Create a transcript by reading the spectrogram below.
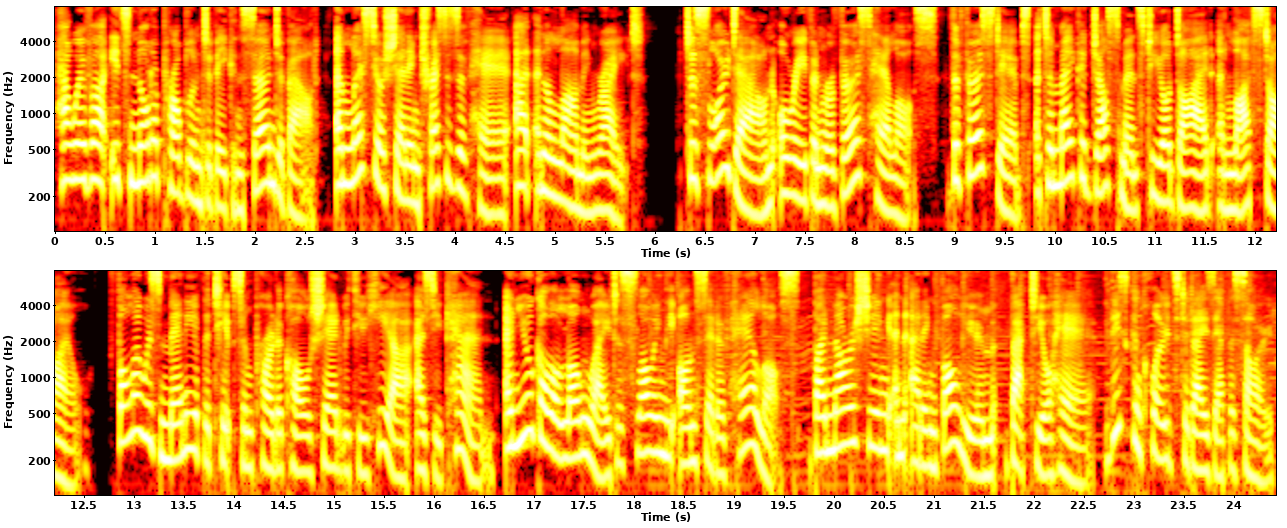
However, it's not a problem to be concerned about unless you're shedding tresses of hair at an alarming rate. To slow down or even reverse hair loss, the first steps are to make adjustments to your diet and lifestyle. Follow as many of the tips and protocols shared with you here as you can, and you'll go a long way to slowing the onset of hair loss by nourishing and adding volume back to your hair. This concludes today's episode,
